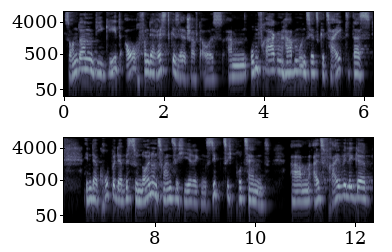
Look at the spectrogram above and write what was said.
sondern die geht auch von der Restgesellschaft aus. Ähm, Umfragen haben uns jetzt gezeigt, dass in der Gruppe der bis zu 29-Jährigen 70 Prozent ähm, als Freiwillige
